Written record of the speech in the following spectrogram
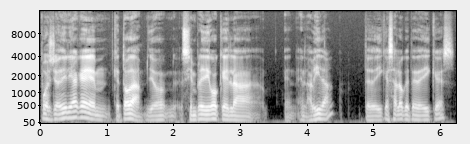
Pues yo diría que, que toda. Yo siempre digo que la, en, en la vida, te dediques a lo que te dediques,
